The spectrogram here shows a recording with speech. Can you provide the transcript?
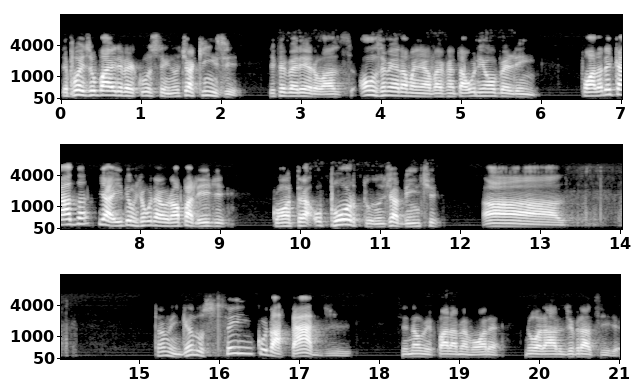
Depois o Bayern Leverkusen, no dia 15 de fevereiro, às 11h30 da manhã, vai enfrentar a União Berlim fora de casa. E aí tem um jogo da Europa League contra o Porto, no dia 20, às, se não me engano, 5 da tarde, se não me falha a memória, no horário de Brasília.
